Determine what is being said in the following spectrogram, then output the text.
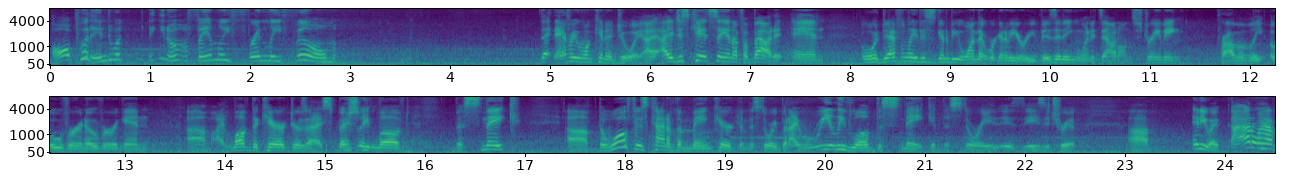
all put into a you know a family friendly film that everyone can enjoy. I, I just can't say enough about it, and well, definitely this is going to be one that we're going to be revisiting when it's out on streaming, probably over and over again. Um, I love the characters. I especially loved the snake um, the wolf is kind of the main character in the story, but I really love the snake in this story. He's, he's a trip. Um, anyway, I don't have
